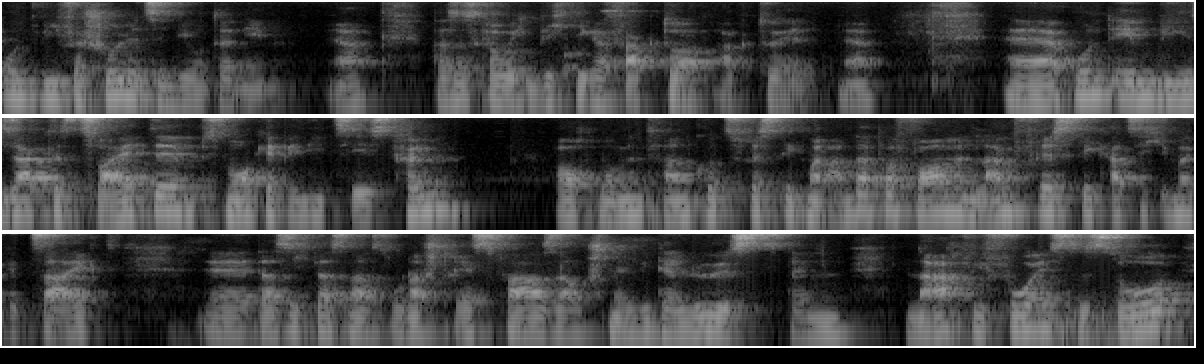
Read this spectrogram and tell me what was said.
und wie verschuldet sind die Unternehmen. Ja. Das ist, glaube ich, ein wichtiger Faktor aktuell. Ja. Äh, und eben, wie gesagt, das zweite, Small Cap Indizes können auch momentan kurzfristig mal underperformen. Langfristig hat sich immer gezeigt, äh, dass sich das nach so einer Stressphase auch schnell wieder löst. Denn nach wie vor ist es so,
